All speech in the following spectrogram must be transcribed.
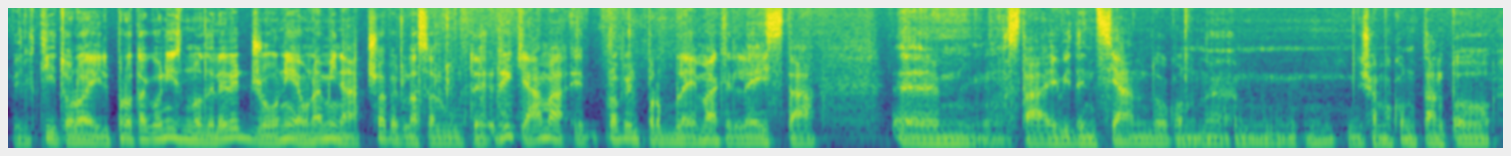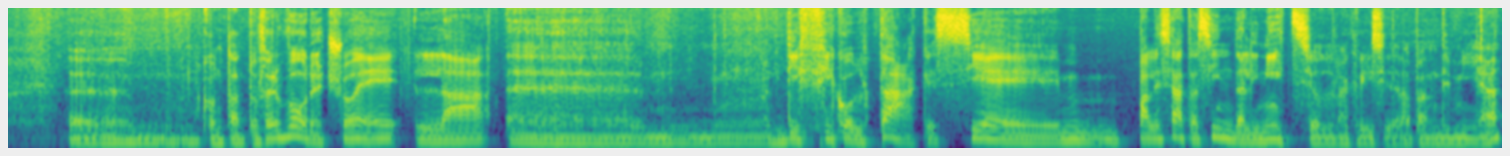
il titolo è Il protagonismo delle regioni è una minaccia per la salute, richiama eh, proprio il problema che lei sta, ehm, sta evidenziando con, ehm, diciamo, con tanto Ehm, con tanto fervore, cioè la eh, difficoltà che si è palesata sin dall'inizio della crisi della pandemia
